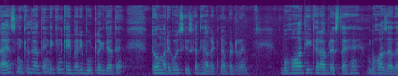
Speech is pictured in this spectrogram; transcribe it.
टायर्स निकल जाते हैं लेकिन कई बार बूट लग जाता है तो हमारे को इस चीज़ का ध्यान रखना पड़ रहा है। बहुत ही ख़राब रास्ता है बहुत ज़्यादा।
